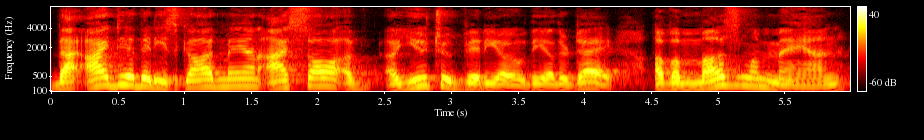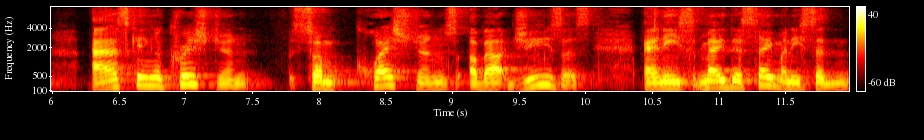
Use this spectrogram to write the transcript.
That idea that he's God man, I saw a, a, YouTube video the other day of a Muslim man asking a Christian some questions about Jesus. And he made this statement. He said,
